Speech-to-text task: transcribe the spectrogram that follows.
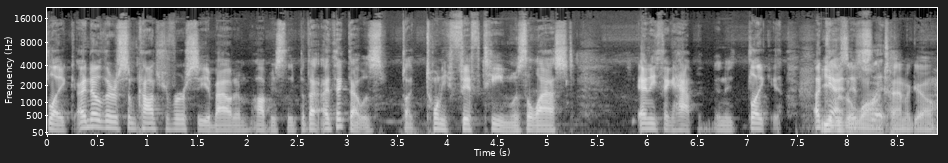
like I know there's some controversy about him, obviously, but that, I think that was like 2015 was the last anything happened, and it like again, it was a long like- time ago.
